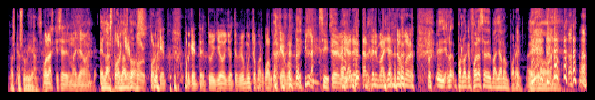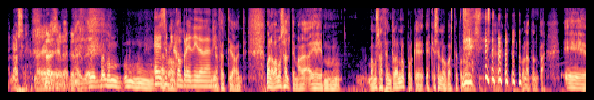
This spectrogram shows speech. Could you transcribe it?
Las que subían, sí. O las que se desmayaban. En las- porque, las dos. por- porque, porque entre tú y yo, yo te veo mucho más guapo que Bob Dylan. Sí. Se deberían estar desmayando por, por- Eh, lo- Por lo que fuera se desmayaron por él. Eh, no, no, no sé. No Eh, sé, eh, eh, un- un Eres un incomprendido, David. Efectivamente. Bueno, vamos al tema. Eh, vamos a centrarnos porque es que se nos va este programa así, eh, con la tonta. Eh,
